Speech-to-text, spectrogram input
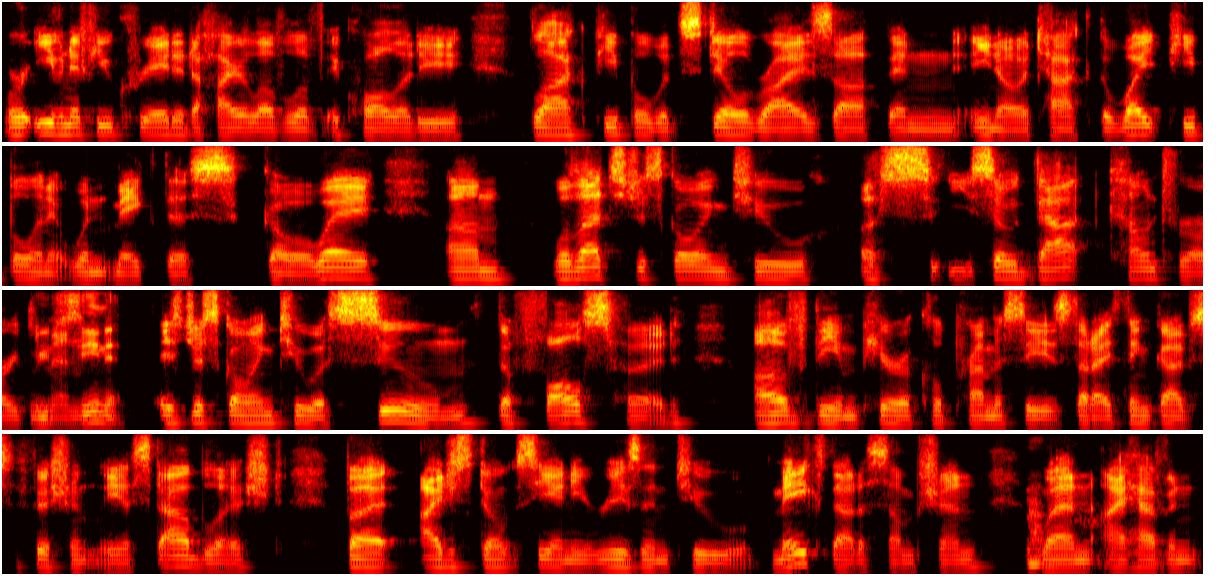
or even if you created a higher level of equality, black people would still rise up and you know attack the white people, and it wouldn't make this go away. Um, well, that's just going to so that counter We've argument seen it. is just going to assume the falsehood of the empirical premises that I think I've sufficiently established. But I just don't see any reason to make that assumption when I haven't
